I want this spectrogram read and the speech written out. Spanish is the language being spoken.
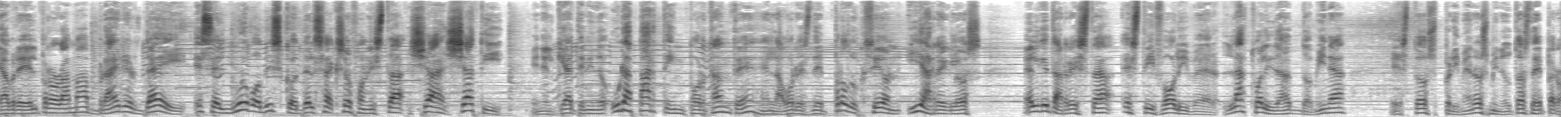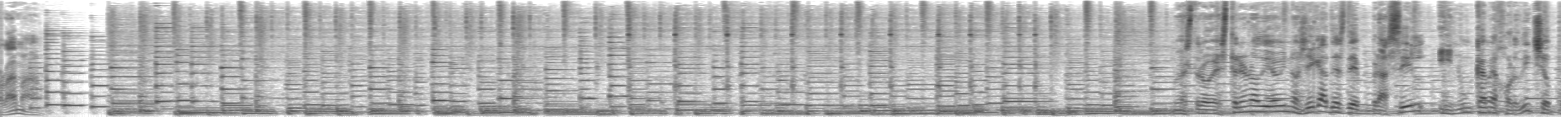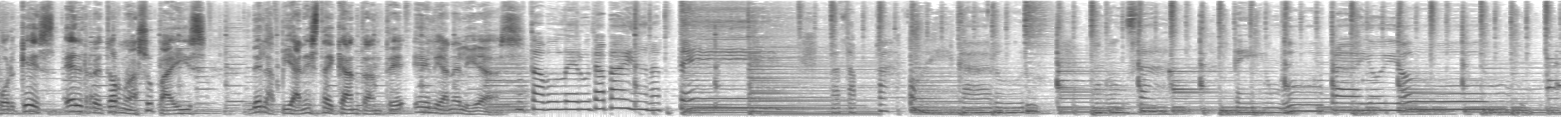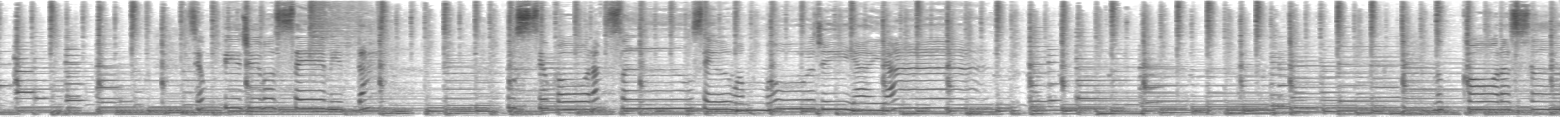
Abre el programa Brighter Day. Es el nuevo disco del saxofonista Shah Shati, en el que ha tenido una parte importante en labores de producción y arreglos el guitarrista Steve Oliver. La actualidad domina estos primeros minutos de programa. Nuestro estreno de hoy nos llega desde Brasil y nunca mejor dicho, porque es el retorno a su país de la pianista y cantante Eliana Elias. Coração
